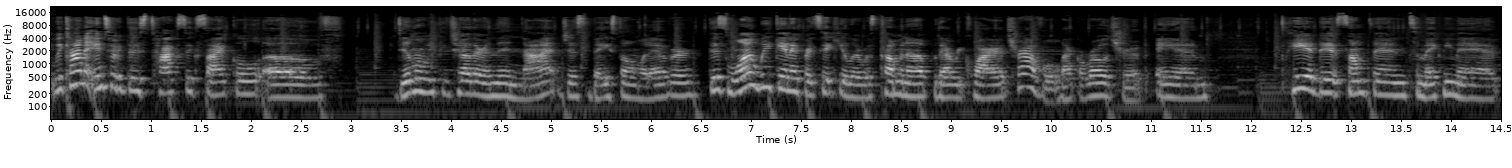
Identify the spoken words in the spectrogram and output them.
we kind of entered this toxic cycle of dealing with each other and then not just based on whatever. This one weekend in particular was coming up that required travel, like a road trip. And he had did something to make me mad.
